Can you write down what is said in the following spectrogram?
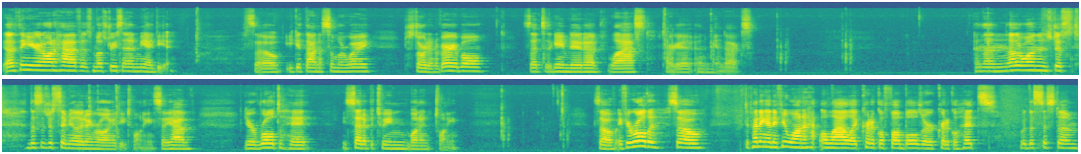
The other thing you're going to want to have is most recent enemy ID. So you get that in a similar way stored in a variable, set to the game data, last, target, enemy index. And then another one is just, this is just simulating rolling a d20. So you have your roll to hit, you set it between 1 and 20. So if you roll to, so depending on if you want to allow like critical fumbles or critical hits with the system,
